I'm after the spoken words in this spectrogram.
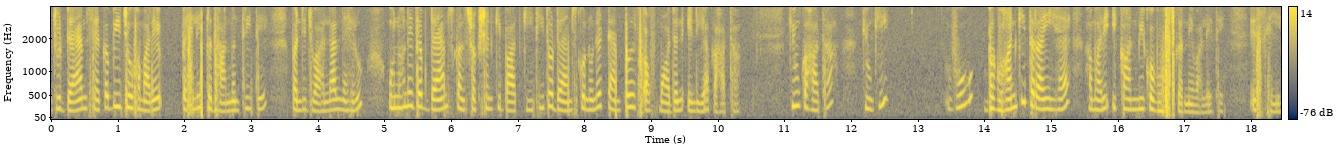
जो डैम्स हैं कभी जो हमारे पहले प्रधानमंत्री थे, पंडित जवाहरलाल नेहरू। उन्होंने जब डैम्स कंस्ट्रक्शन की बात की थी तो डैम्स को उन्होंने टेम्पल्स ऑफ़ मॉडर्न इंडिया कहा था। क्यों कहा था? क्योंकि वो भगवान की तरह ही है, हमारी इकानमी को बूस्ट करने वाले थे। इसलिए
